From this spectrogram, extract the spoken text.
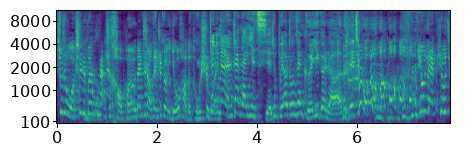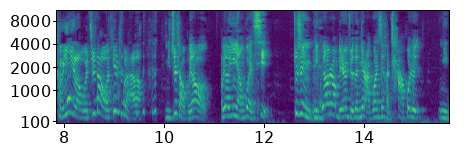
就是我甚至不要你们俩是好朋友，但至少得是个友好的同事关系。就你们俩人站在一起，就不要中间隔一个人那种。你 又在 Q 诚意了，我知道，我听出来了。你至少不要不要阴阳怪气，就是你你不要让别人觉得你俩关系很差，或者你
